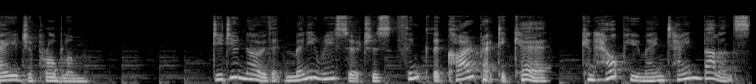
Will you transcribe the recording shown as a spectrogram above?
major problem. Did you know that many researchers think that chiropractic care can help you maintain balance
